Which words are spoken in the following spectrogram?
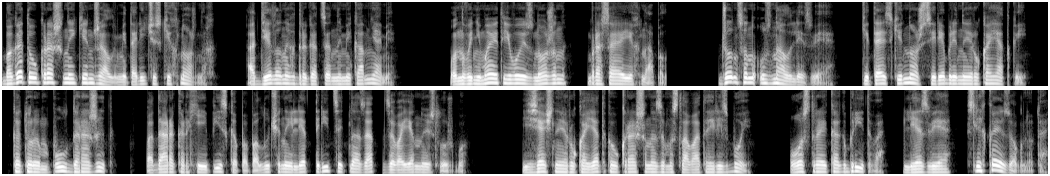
Богато украшенный кинжал в металлических ножнах, отделанных драгоценными камнями. Он вынимает его из ножен, бросая их на пол. Джонсон узнал лезвие. Китайский нож с серебряной рукояткой, которым пул дорожит. Подарок архиепископа, полученный лет 30 назад за военную службу. Изящная рукоятка украшена замысловатой резьбой. Острая, как бритва, лезвие слегка изогнуто.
